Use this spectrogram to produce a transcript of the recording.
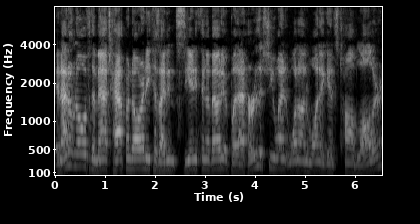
And I don't know if the match happened already because I didn't see anything about it, but I heard that she went one on one against Tom Lawlor.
